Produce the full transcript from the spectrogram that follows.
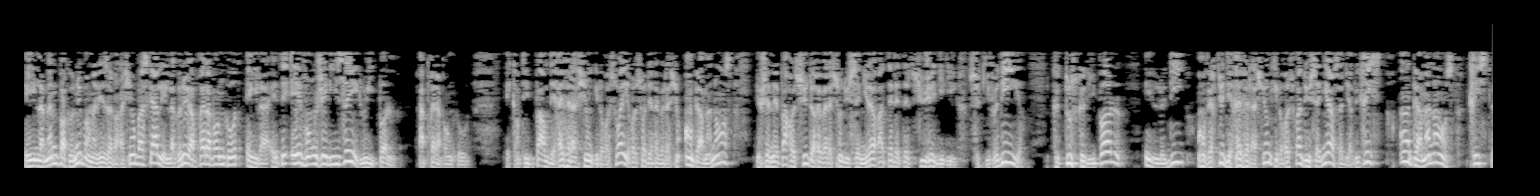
et il l'a même pas connu pendant les apparitions pascales. Il l'a connu après la Pentecôte, et il a été évangélisé, lui, Paul, après la Pentecôte. Et quand il parle des révélations qu'il reçoit, il reçoit des révélations en permanence. Je n'ai pas reçu de révélation du Seigneur à tel et tel sujet, dit-il. Ce qui veut dire que tout ce que dit Paul, il le dit en vertu des révélations qu'il reçoit du Seigneur, c'est-à-dire du Christ, en permanence. Christ,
